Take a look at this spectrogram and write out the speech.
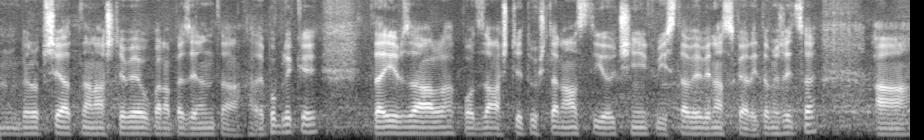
byl přijat na návštěvě u pana prezidenta republiky, který vzal pod záštitu 14. ročník výstavy Vinařské Litoměřice a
